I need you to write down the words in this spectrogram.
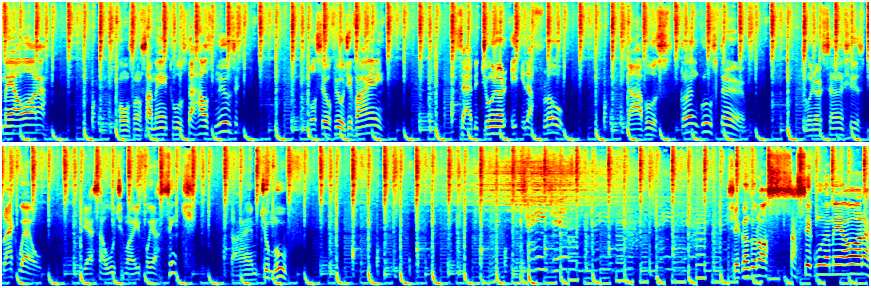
meia hora com os lançamentos da House Music. Você ouviu Divine, Seb Jr. e Ida Flow, Davos Klangluster, Junior Sanchez Blackwell. E essa última aí foi a Cinch, Time to Move. Chegando nossa segunda meia hora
